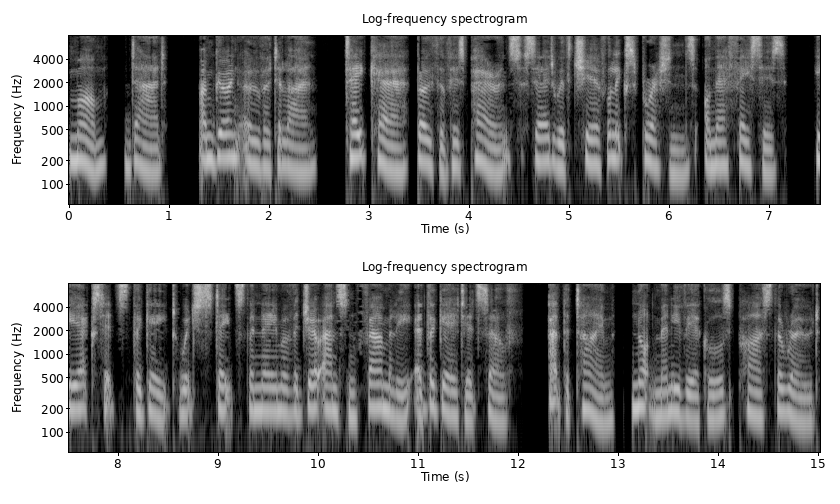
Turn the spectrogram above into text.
Mom, Dad, I'm going over to Lion. Take care. Both of his parents said with cheerful expressions on their faces, he exits the gate which states the name of the Johansson family at the gate itself. At the time, not many vehicles pass the road,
